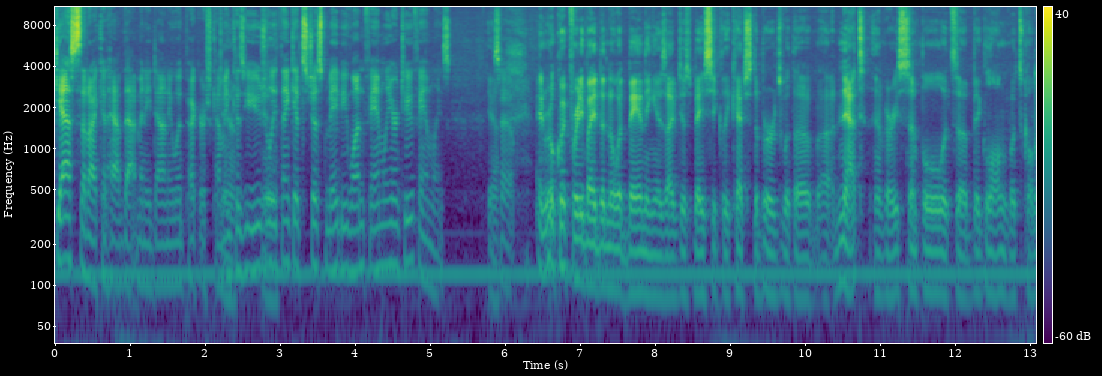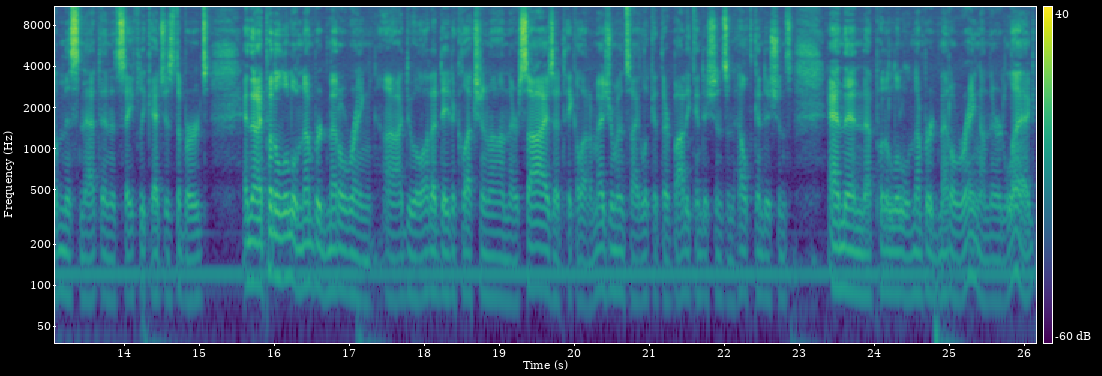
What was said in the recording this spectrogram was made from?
guess that I could have that many downy woodpeckers coming Yeah, because you usually yeah. think it's just maybe one family or two families. Yeah. So And real quick for anybody that doesn't know what banding is, I just basically catch the birds with a, a net, and very simple. It's a big, long, what's called a mist net, and it safely catches the birds. And then I put a little numbered metal ring. Uh, I do a lot of data collection on their size. I take a lot of measurements. I look at their body conditions and health conditions, and then uh, put a little numbered metal ring on their leg,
